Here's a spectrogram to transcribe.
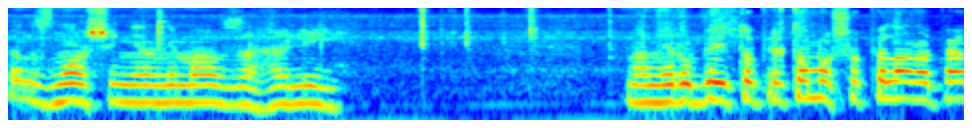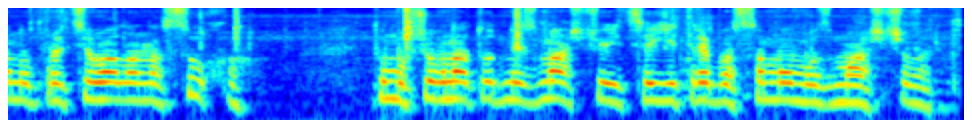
Там зношення нема взагалі. Вона не робить, то при тому, що пила, напевно, працювала на сухо. Тому що вона тут не змащується, її треба самому змащувати.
